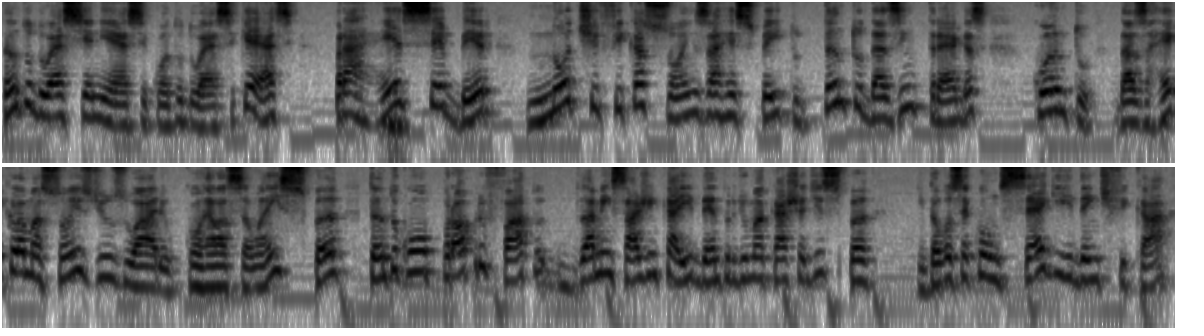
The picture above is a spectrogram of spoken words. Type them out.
tanto do SNS quanto do SQS, para receber notificações a respeito tanto das entregas quanto das reclamações de usuário com relação a spam, tanto com o próprio fato da mensagem cair dentro de uma caixa de spam. Então você consegue identificar,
